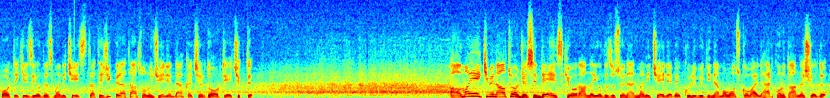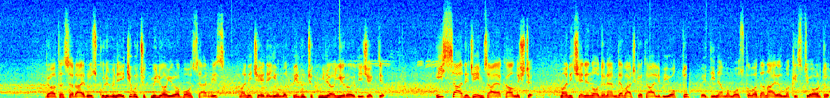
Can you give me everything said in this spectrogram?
Portekiz Yıldız Maniçe'yi stratejik bir hata sonucu elinden kaçırdığı ortaya çıktı. Almanya 2006 öncesinde eski oranla yıldızı sönen Maniçe ile ve kulübü Dinamo Moskova ile her konuda anlaşıldı. Galatasaray Rus kulübüne 2,5 milyon euro bonservis, Maniçe ile yıllık 1,5 milyon euro ödeyecekti. İş sadece imzaya kalmıştı. Maniçe'nin o dönemde başka talibi yoktu ve Dinamo Moskova'dan ayrılmak istiyordu.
